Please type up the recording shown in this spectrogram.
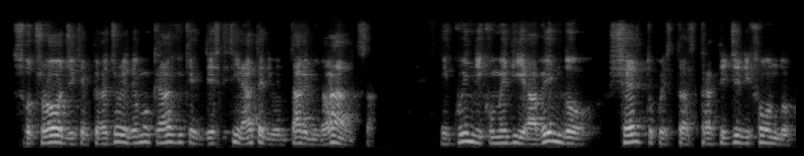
sociologiche, per ragioni demografiche, destinata a diventare minoranza. E quindi, come dire, avendo scelto questa strategia di fondo,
